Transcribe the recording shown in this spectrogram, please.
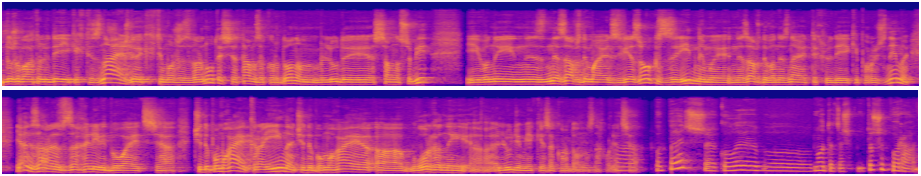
дуже багато людей, яких ти знаєш, до яких ти можеш звернутися. Там за кордоном люди сам на собі, і вони не, завжди мають зв'язок з рідними, не завжди вони знають тих людей, які поруч з ними. Як зараз взагалі відбувається? Чи допомагає країна, чи допомагає е, органи е, людям, які за кордоном знаходяться? По-перше, коли е, ну це ж то, що поради,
